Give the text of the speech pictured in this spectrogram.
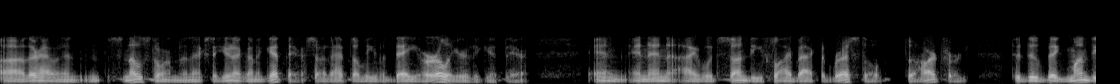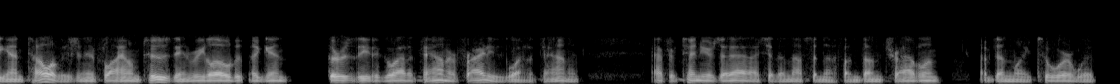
uh, they're having a snowstorm the next day. You're not going to get there, so I'd have to leave a day earlier to get there, and and then I would Sunday fly back to Bristol to Hartford to do Big Monday on television and fly home Tuesday and reload again Thursday to go out of town or Friday to go out of town. And after 10 years of that, I said, enough's enough. I'm done traveling. I've done my tour with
